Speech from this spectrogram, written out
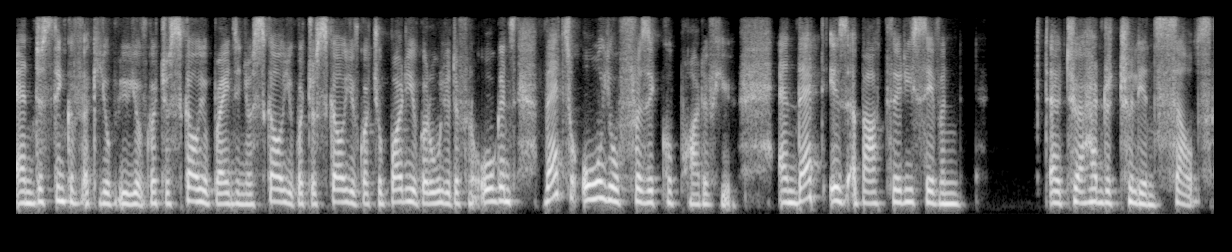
and just think of like you, you've got your skull, your brain's in your skull, you've got your skull, you've got your body, you've got all your different organs. That's all your physical part of you. And that is about 37 uh, to 100 trillion cells.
